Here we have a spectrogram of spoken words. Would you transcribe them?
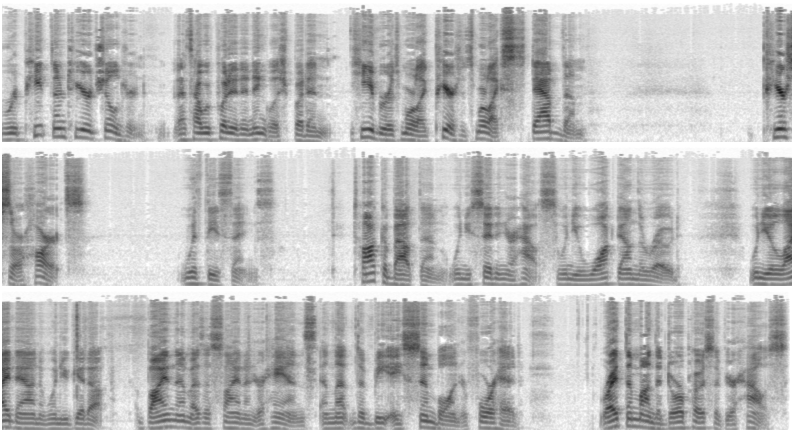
Repeat them to your children. That's how we put it in English, but in Hebrew it's more like pierce. It's more like stab them. Pierce our hearts with these things. Talk about them when you sit in your house, when you walk down the road, when you lie down and when you get up. Bind them as a sign on your hands, and let them be a symbol on your forehead. Write them on the doorposts of your house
